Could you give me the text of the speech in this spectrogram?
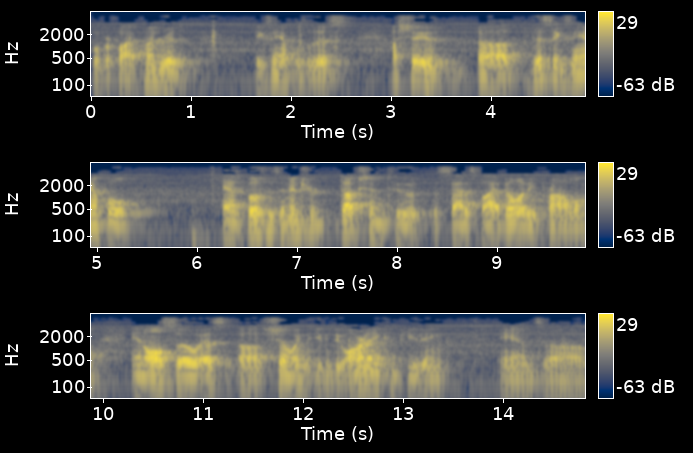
over 500 examples of this. I'll show you uh, this example as both as an introduction to the satisfiability problem and also as uh, showing that you can do RNA computing and uh,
